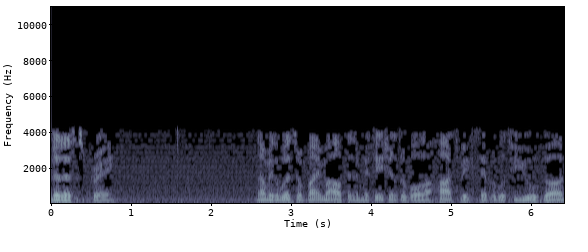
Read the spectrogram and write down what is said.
Let us pray. Now may the words of my mouth and the meditations of all our hearts be acceptable to you, O God,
